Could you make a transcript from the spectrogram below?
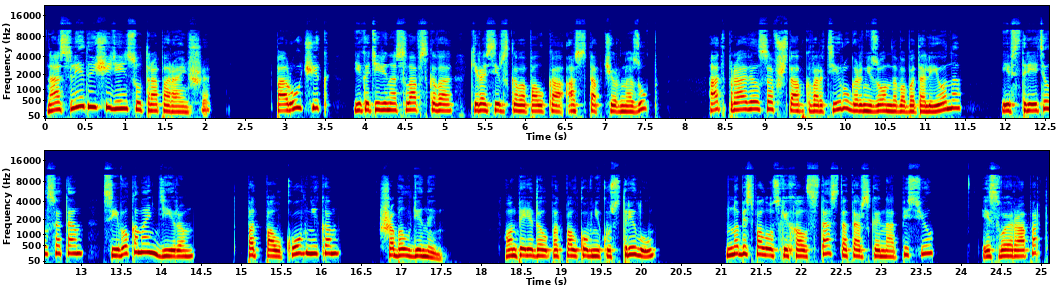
На следующий день с утра пораньше поручик Екатеринославского кирасирского полка Остап Чернозуб отправился в штаб-квартиру гарнизонного батальона и встретился там с его командиром, подполковником Шабалдиным. Он передал подполковнику стрелу, но без полоски холста с татарской надписью и свой рапорт,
